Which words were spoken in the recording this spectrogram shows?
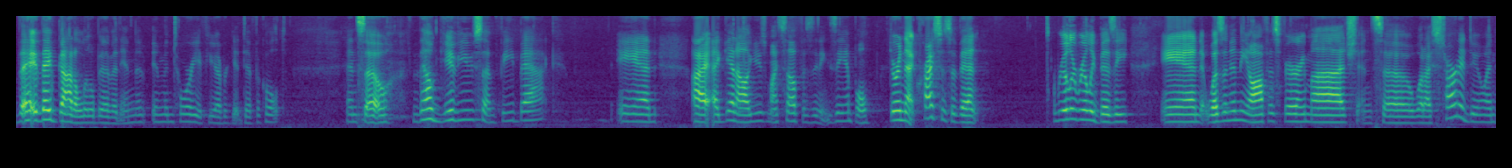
They, they've got a little bit of an in inventory if you ever get difficult. And so they'll give you some feedback. And I, again, I'll use myself as an example. During that crisis event, really, really busy, and wasn't in the office very much. And so, what I started doing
